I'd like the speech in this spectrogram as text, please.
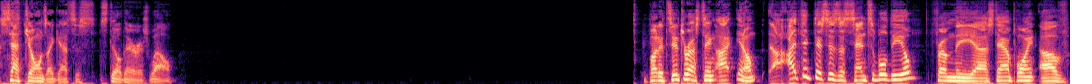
Seth Jones, I guess, is still there as well. But it's interesting. I, you know, I think this is a sensible deal from the uh, standpoint of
